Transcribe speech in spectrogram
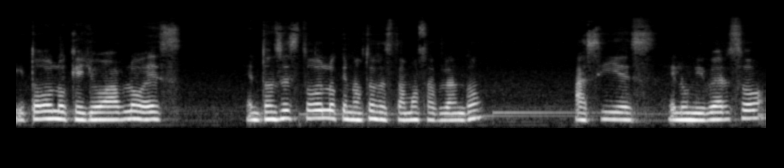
y todo lo que yo hablo es. Entonces todo lo que nosotros estamos hablando, así es. El universo,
